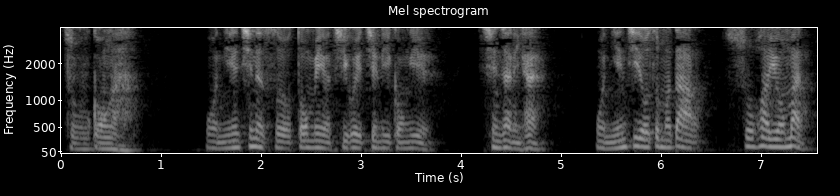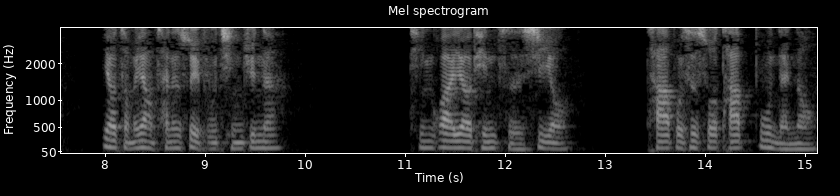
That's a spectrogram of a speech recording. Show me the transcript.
主公啊，我年轻的时候都没有机会建立功业，现在你看我年纪都这么大了，说话又慢，要怎么样才能说服秦军呢？听话要听仔细哦。”他不是说他不能哦，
